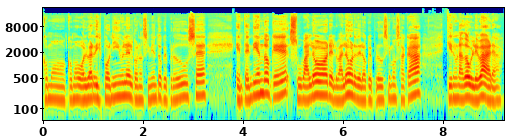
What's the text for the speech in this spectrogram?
Cómo, cómo volver disponible el conocimiento que produce entendiendo que su valor, el valor de lo que producimos acá, tiene una doble vara,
